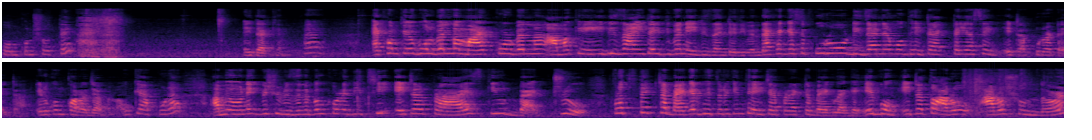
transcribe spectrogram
কোন কোন শোতে। এই দেখেন। হ্যাঁ এখন কেউ বলবেন না মার্ক করবেন না, আমাকে এই ডিজাইনটাই দিবেন, এই ডিজাইনটাই দিবেন। দেখা গেছে পুরো ডিজাইনের মধ্যে এটা একটাই আছে, এটা পুরাটা এটা। এরকম করা যাবে না। ওকে আপুরা, আমি অনেক বেশি রিজনেবল করে দিচ্ছি। এটার প্রাইস কিউট ব্যাগ ট্রু প্রত্যেকটা ব্যাগের ভেতরে কিন্তু এই টাইপের একটা ব্যাগ লাগে। এবং এটা তো আরও আরও সুন্দর।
